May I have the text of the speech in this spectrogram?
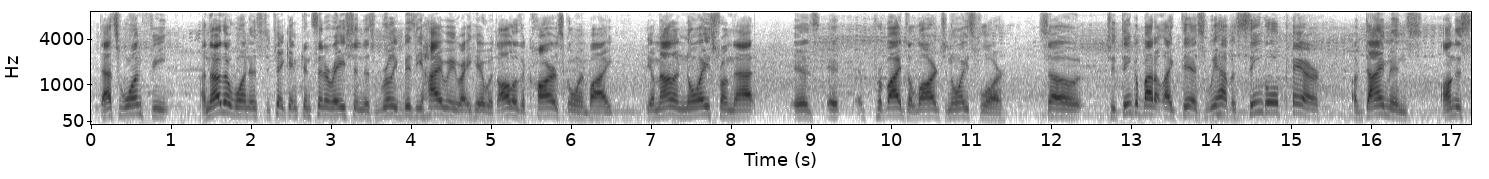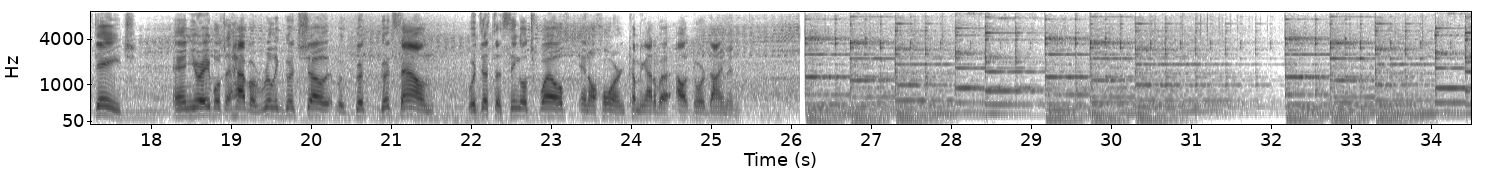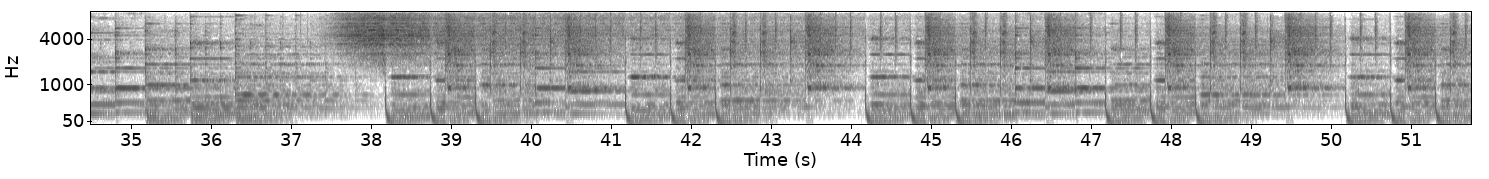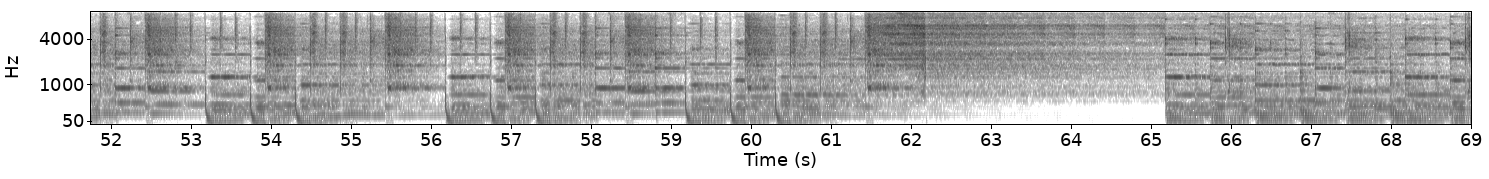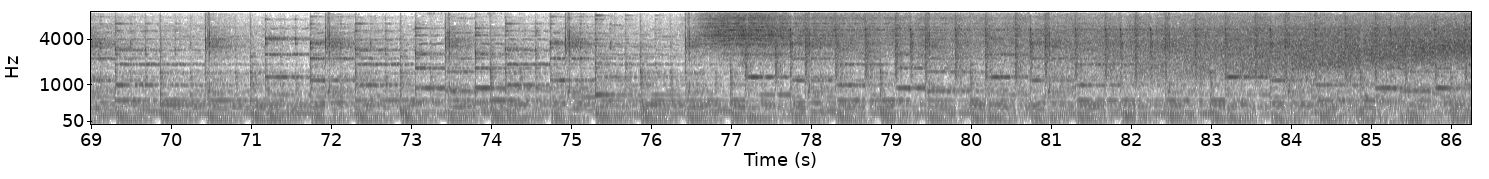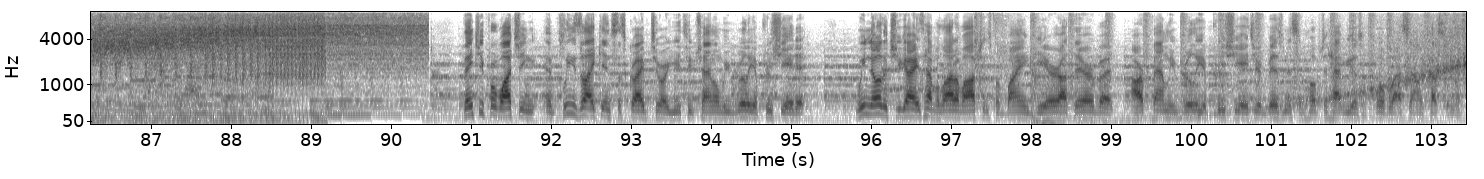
That's one feat. Another one is to take in consideration this really busy highway right here with all of the cars going by. The amount of noise from that is, it, it provides a large noise floor. So to think about it like this, we have a single pair of DiaMons on the stage and you're able to have a really good show with good, good sound with just a single 12 and a horn coming out of an outdoor DiaMon. Thank you for watching and please like and subscribe to our YouTube channel. We really appreciate it. We know that you guys have a lot of options for buying gear out there, but our family really appreciates your business and hope to have you as a Full Blast Sound customer.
